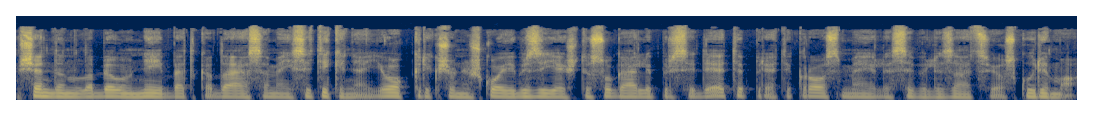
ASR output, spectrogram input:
Šiandien labiau nei bet kada esame įsitikinę, jog krikščioniškoji vizija iš tiesų gali prisidėti prie tikros meilės civilizacijos kūrimo,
